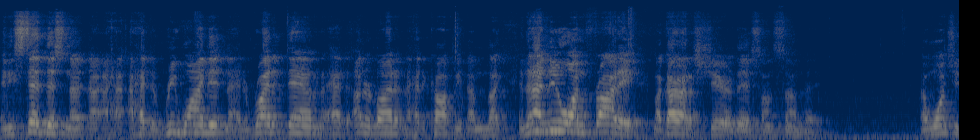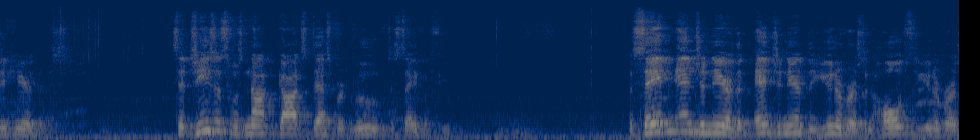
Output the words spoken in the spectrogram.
and he said this, and I, I, I, had to rewind it, and I had to write it down, and I had to underline it, and I had to copy it, and I'm like, and then I knew on Friday, I'm like, I got to share this on Sunday. I want you to hear this. He said, Jesus was not God's desperate move to save a few. The same engineer that engineered the universe and holds the universe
